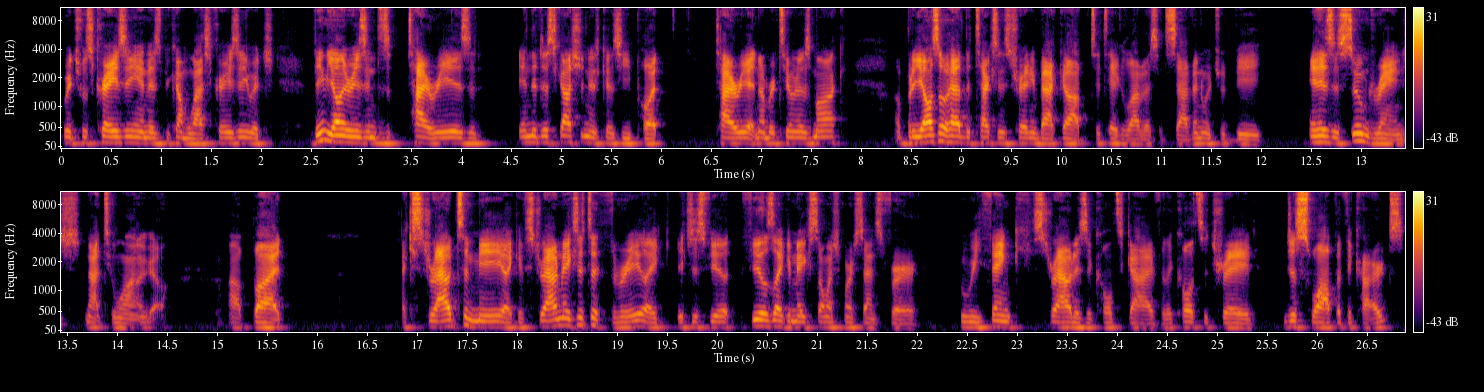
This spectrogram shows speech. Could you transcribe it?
which was crazy and has become less crazy, which I think the only reason Tyree is in the discussion is because he put Tyree at number two in his mock. Uh, but he also had the Texans trading back up to take Levis at seven, which would be in his assumed range not too long ago. Uh, but like Stroud to me, like if Stroud makes it to three, like it just feel, feels like it makes so much more sense for who we think Stroud is a Colts guy for the Colts to trade, just swap with the cards.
